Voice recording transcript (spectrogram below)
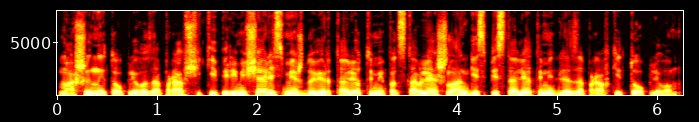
Машины топливозаправщики перемещались между вертолетами, подставляя шланги с пистолетами для заправки топливом.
